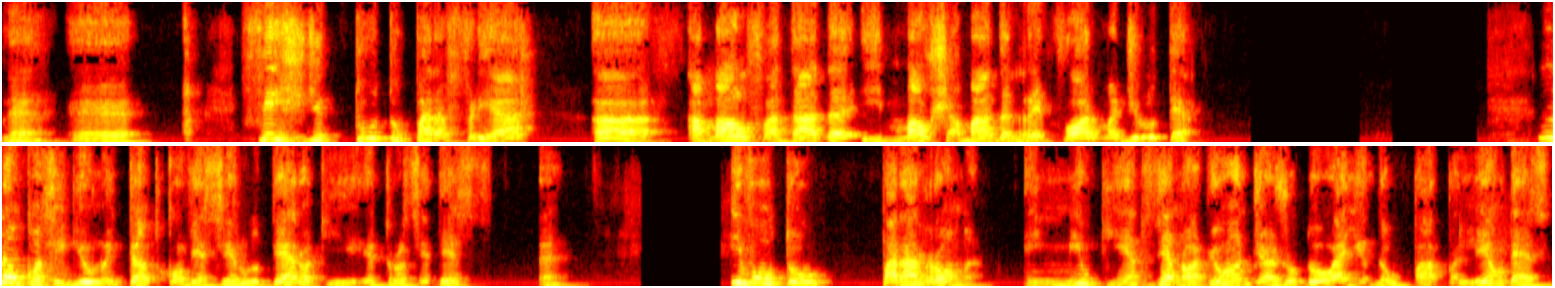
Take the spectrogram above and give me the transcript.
né, é, fez de tudo para frear a, a malfadada e mal chamada reforma de Lutero. Não conseguiu, no entanto, convencer Lutero a que retrocedesse, né? E voltou para Roma, em 1519, onde ajudou ainda o Papa Leão X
